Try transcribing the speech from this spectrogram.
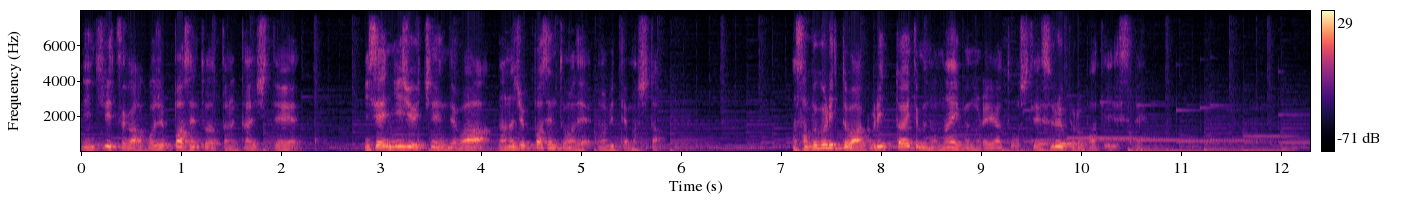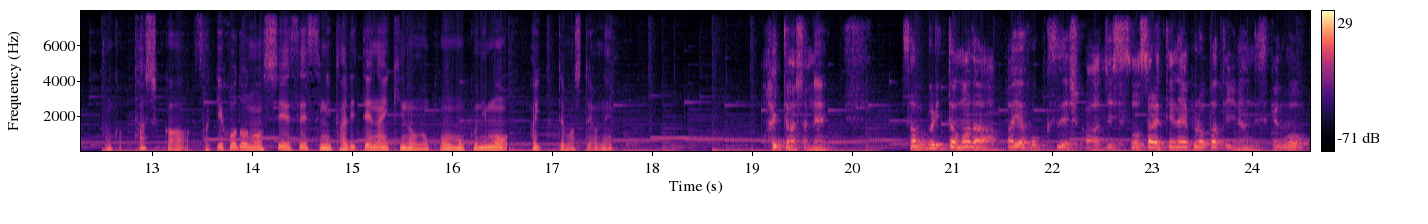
認知率が50%だったのに対して、2021年では70%まで伸びてました。サブグリッドはグリッドアイテムの内部のレイアウトを指定するプロパティですね。なんか確か先ほどの CSS に足りてない機能の項目にも入ってましたよね。入ってましたね。サブグリッドはまだ Firefox でしか実装されていないプロパティなんですけど、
